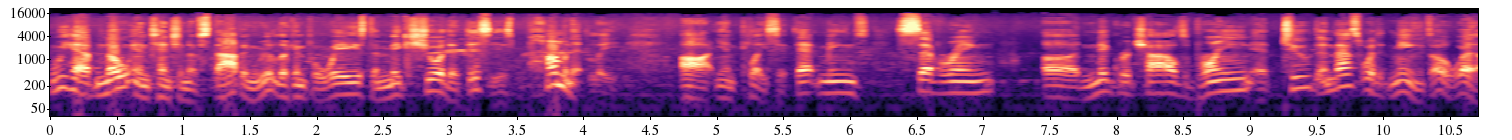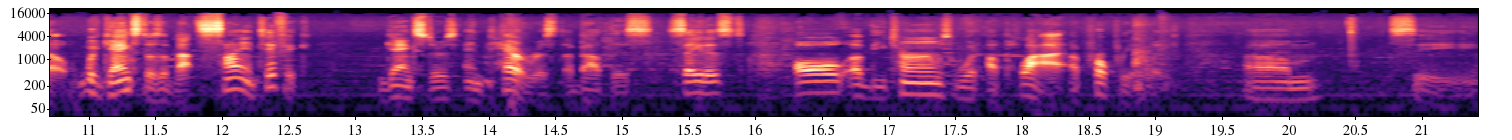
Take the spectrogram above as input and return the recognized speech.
we have no intention of stopping. We're looking for ways to make sure that this is permanently. Uh, in place. If that means severing a Negro child's brain at two, then that's what it means. Oh, well, we're gangsters about scientific gangsters and terrorists about this. Sadists, all of the terms would apply appropriately. Um, let's see.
